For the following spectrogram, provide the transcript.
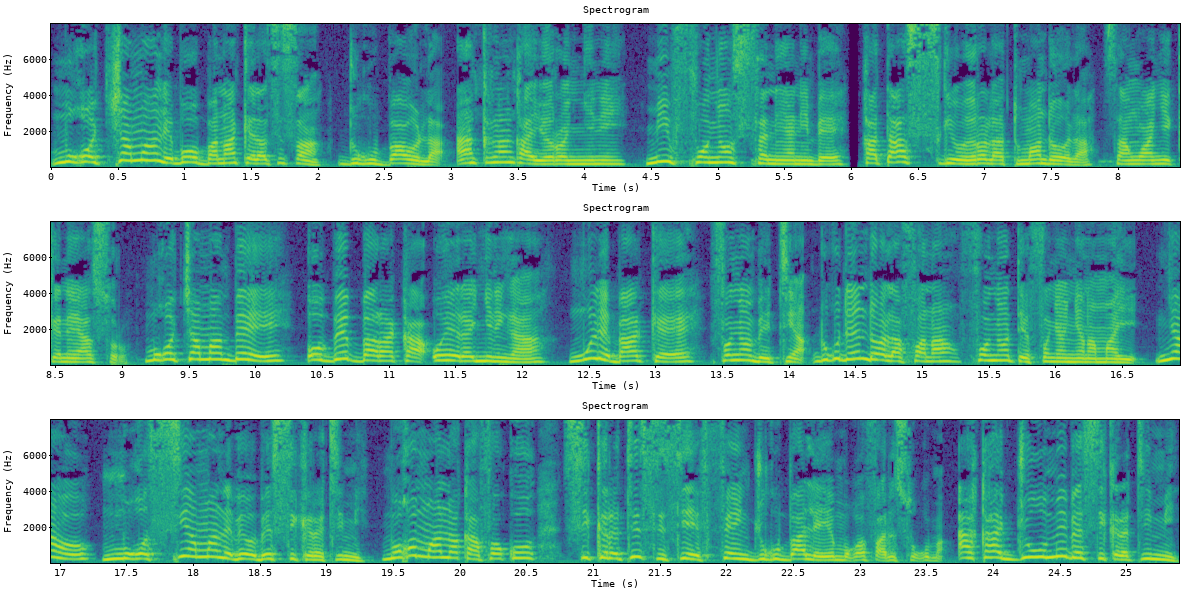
mɔgɔ caaman le b'o bana kɛra sisan dugubaw la an ka kan ka yɔrɔ ɲini min fɔɲɔ saniyani bɛ ka taa sigi o yɔrɔ la tuma dɔw la sanko an ye kɛnɛya sɔrɔ mɔgɔ caaman be yen o be bara ka o yɛrɛ ɲininga mun le b'a kɛ fɔɲɔ be tiɲa duguden dɔw la fana fɔɲɔ tɛ fɔɲɔ ɲɛnama ye ɲaho mɔgɔ siyaman le be o be sikirɛti min mɔgɔ m'a lɔ k'a fɔ ko sikirɛti sisi ye fɛn juguba le ye mɔgɔ farisogo ma a ka jugu min be sikirɛti min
